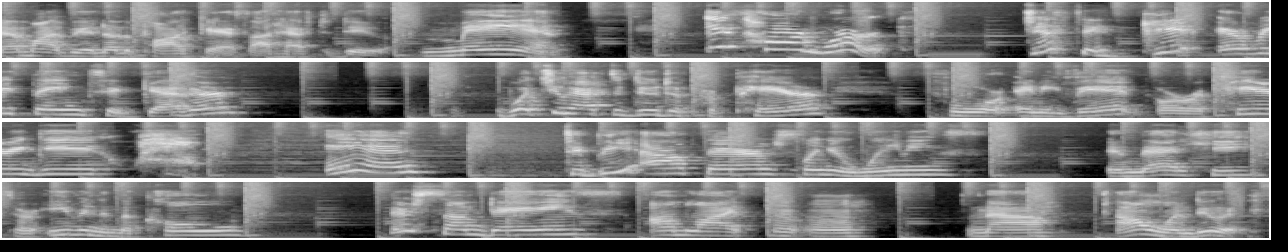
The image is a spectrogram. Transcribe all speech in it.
That might be another podcast I'd have to do. Man, it's hard work just to get everything together. What you have to do to prepare for an event or a catering gig. Wow. And to be out there slinging weenies in that heat or even in the cold, there's some days I'm like, uh-uh, nah, I don't want to do it.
